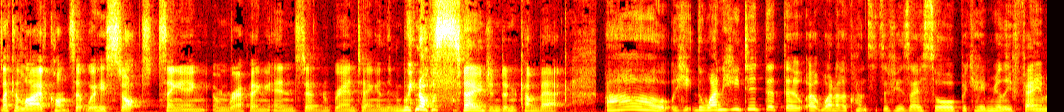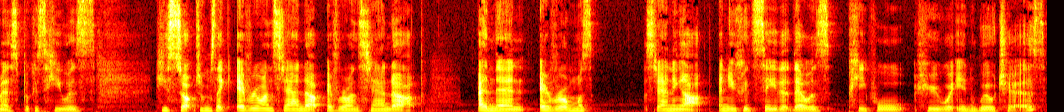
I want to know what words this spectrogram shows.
like a live concert where he stopped singing and rapping and started ranting and then went off stage and didn't come back. Oh, he, the one he did that the at one of the concerts of his I saw became really famous because he was he stopped and was like everyone stand up, everyone stand up. And then everyone was standing up and you could see that there was people who were in wheelchairs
